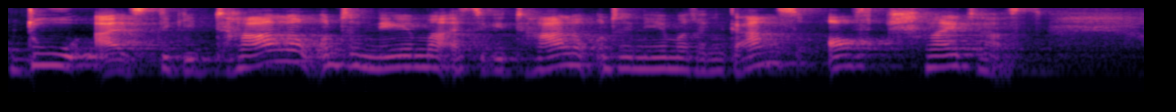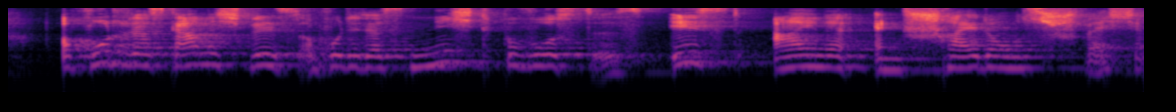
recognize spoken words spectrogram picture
du als digitale Unternehmer, als digitale Unternehmerin ganz oft scheiterst, obwohl du das gar nicht willst, obwohl dir das nicht bewusst ist, ist eine Entscheidungsschwäche.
